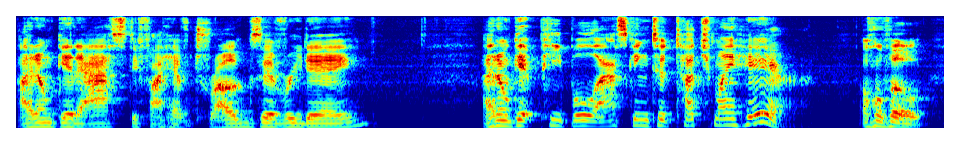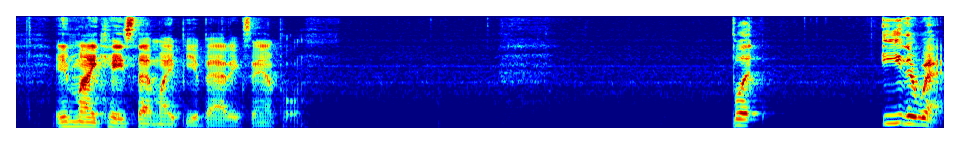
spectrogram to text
I don't get asked if I have drugs every day. I don't get people asking to touch my hair. Although, in my case, that might be a bad example. But either way,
